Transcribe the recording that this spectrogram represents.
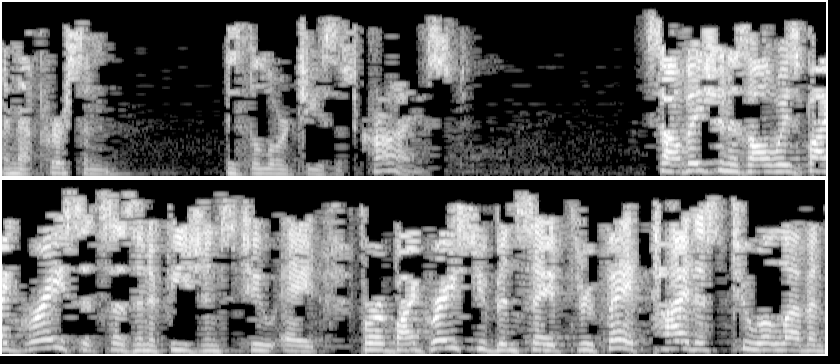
And that person is the Lord Jesus Christ. Salvation is always by grace, it says in Ephesians 2 8. For by grace you've been saved through faith, Titus 2 11.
